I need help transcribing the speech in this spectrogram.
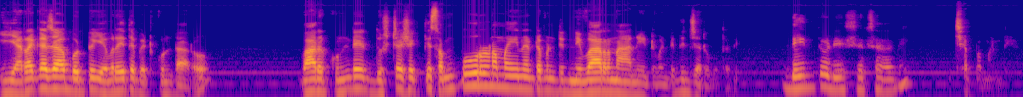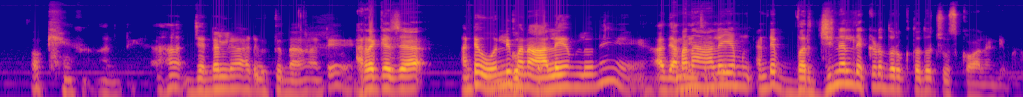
ఈ అరగజ బొట్టు ఎవరైతే పెట్టుకుంటారో వారికి ఉండే దుష్టశక్తి సంపూర్ణమైనటువంటి నివారణ అనేటువంటిది జరుగుతుంది. దేంతో సార్ అది? చెప్పమండి. ఓకే. అంటే జనరల్గా అడుగుతున్నాను అంటే అరగజ అంటే ఓన్లీ మన. ఆలయంలోనే అది మన ఆలయం అంటే ఒరిజినల్ ఎక్కడ దొరుకుతుందో చూసుకోవాలండి మనం.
